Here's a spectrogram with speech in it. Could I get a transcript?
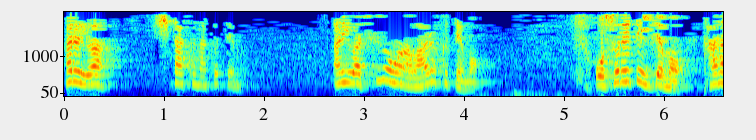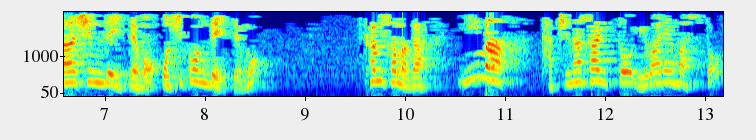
あるいはしたくなくても、あるいは都合が悪くても、恐れていても、悲しんでいても、落ち込んでいても、神様が今立ちなさいと言われますと、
